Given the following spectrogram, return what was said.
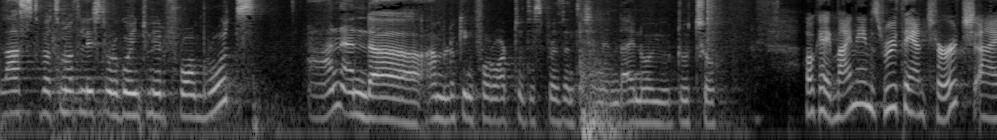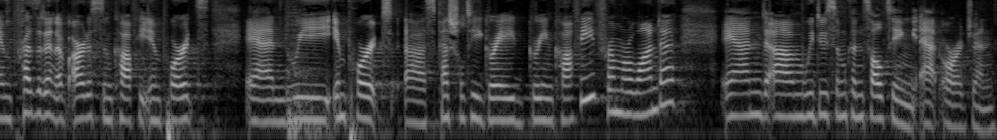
Last but not least, we're going to hear from Ruth Ann, and uh, I'm looking forward to this presentation, and I know you do too. Okay, my name is Ruth Ann Church. I'm president of Artisan Coffee Imports, and we import uh, specialty grade green coffee from Rwanda, and um, we do some consulting at Origin.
